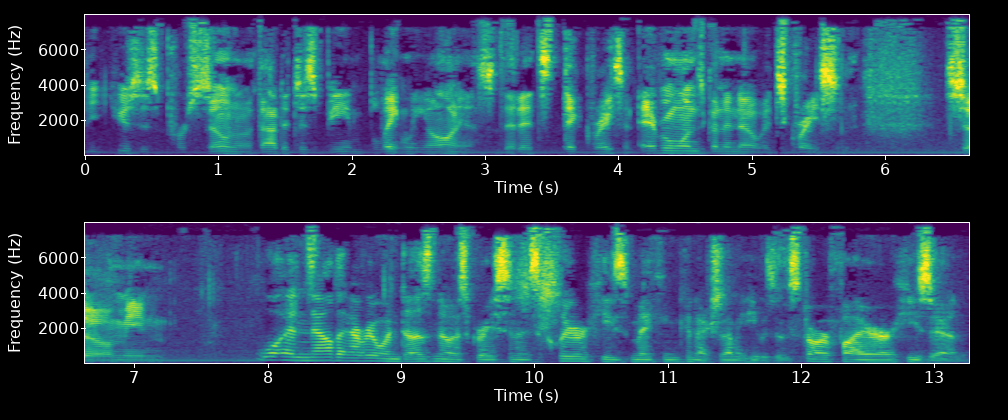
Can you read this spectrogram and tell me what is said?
use this persona without it just being blatantly honest that it's Dick Grayson. Everyone's gonna know it's Grayson. So I mean, Well, and now that everyone does know it's Grayson, it's clear he's making connections. I mean, he was in Starfire, he's in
